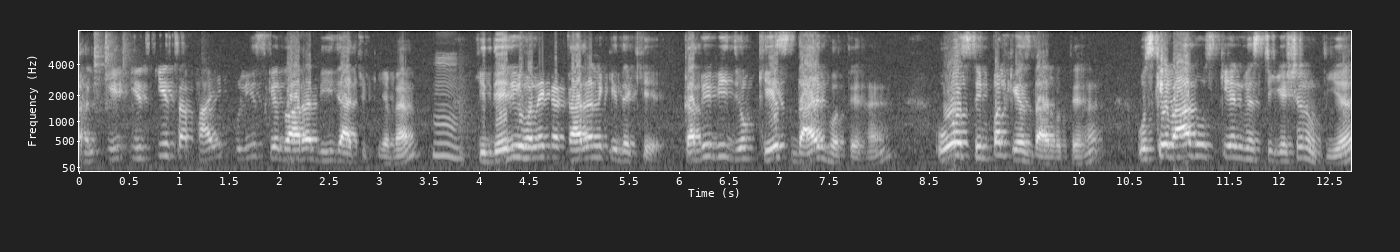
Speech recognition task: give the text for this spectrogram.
इसकी सफ़ाई पुलिस के द्वारा दी जा चुकी है मैम। हम्म। कि देरी होने का कारण कि देखिए कभी भी जो केस दायर होते हैं वो सिंपल केस दायर होते हैं उसके बाद उसकी इन्वेस्टिगेशन होती है।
